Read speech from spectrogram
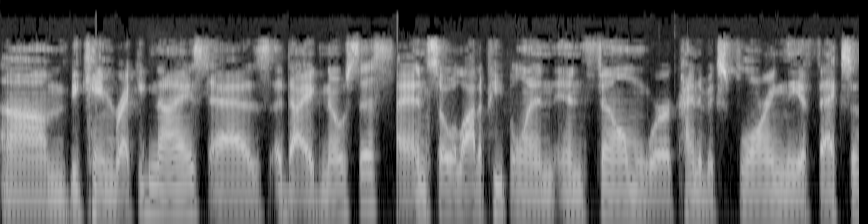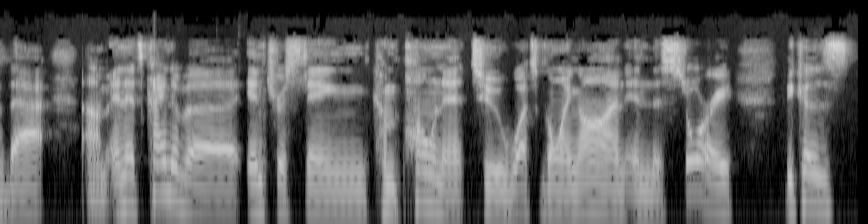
um, became recognized as a diagnosis. And so a lot of people in, in film were kind of exploring the effects of that. Um, and it's kind of a interesting component to what's going on in this story because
